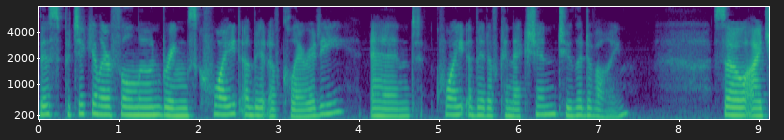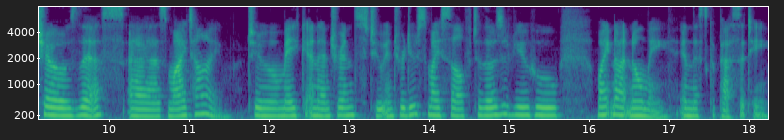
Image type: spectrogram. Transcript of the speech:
This particular full moon brings quite a bit of clarity and quite a bit of connection to the divine. So I chose this as my time to make an entrance to introduce myself to those of you who might not know me in this capacity.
